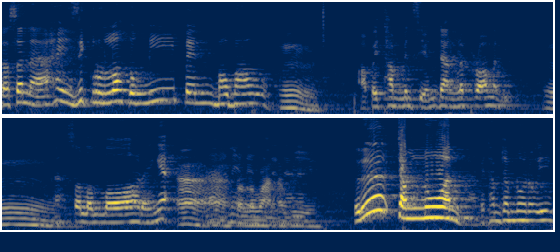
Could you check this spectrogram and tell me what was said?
ศาสนาให้ซิกรุลลอฮ์ตรงนี้เป็นเบาอืมๆเอาไปทำเป็นเสียงดังและเพร้อมมันอีกอืมนะสลลลอฮ์อะไรเงี้ยอ่าอ่าเนี่ยสลวาตเนี่ยนบีเนี่ยหรือจำนวนอะไปทำจำนวนเอาเอง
